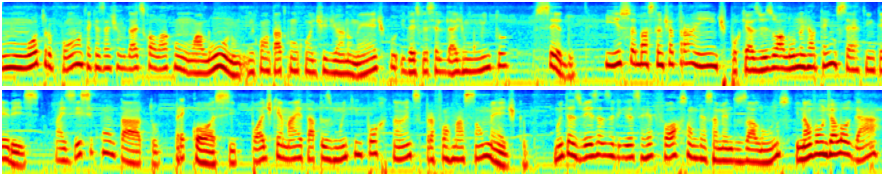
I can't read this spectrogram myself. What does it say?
Um outro ponto é que as atividades colocam o aluno em contato com o cotidiano médico e da especialidade muito cedo. E isso é bastante atraente, porque às vezes o aluno já tem um certo interesse, mas esse contato precoce pode queimar etapas muito importantes para a formação médica. Muitas vezes as ligas reforçam o pensamento dos alunos e não vão dialogar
